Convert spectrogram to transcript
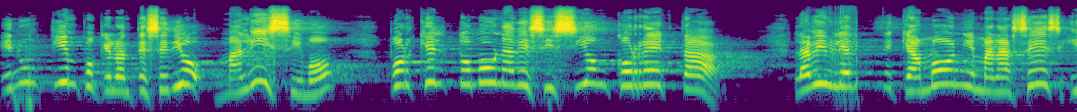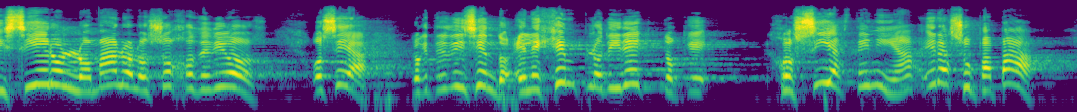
en un tiempo que lo antecedió malísimo, porque él tomó una decisión correcta. La Biblia dice que Amón y Manasés hicieron lo malo a los ojos de Dios. O sea, lo que te estoy diciendo, el ejemplo directo que Josías tenía era su papá.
